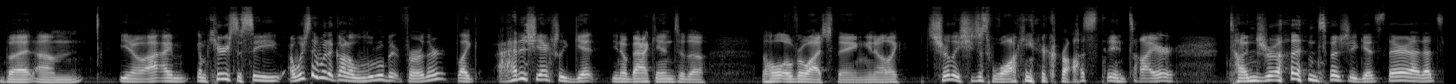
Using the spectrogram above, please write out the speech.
But um, you know, I, I'm I'm curious to see. I wish they would have gone a little bit further. Like, how does she actually get you know back into the the whole Overwatch thing? You know, like surely she's just walking across the entire tundra until she gets there. Uh, that's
